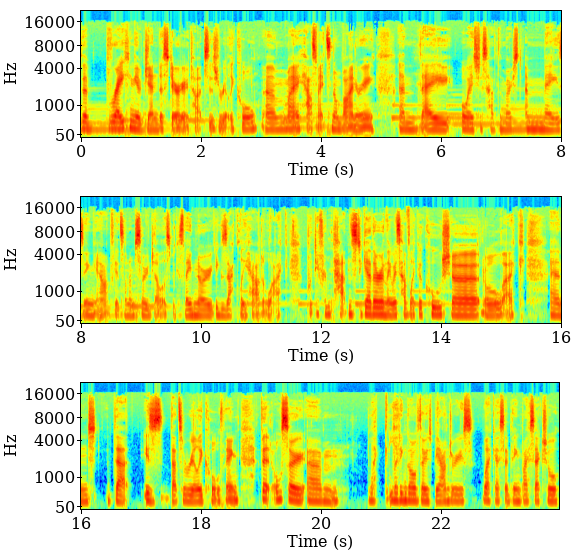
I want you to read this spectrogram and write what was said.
the breaking of gender stereotypes is really cool. Um, my housemate's non binary and they always just have the most amazing outfits on. I'm so jealous because they know exactly how to like put different patterns together and they always have like a cool shirt or like, and that is, that's a really cool thing. But also, um, like letting go of those boundaries. Like I said, being bisexual,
